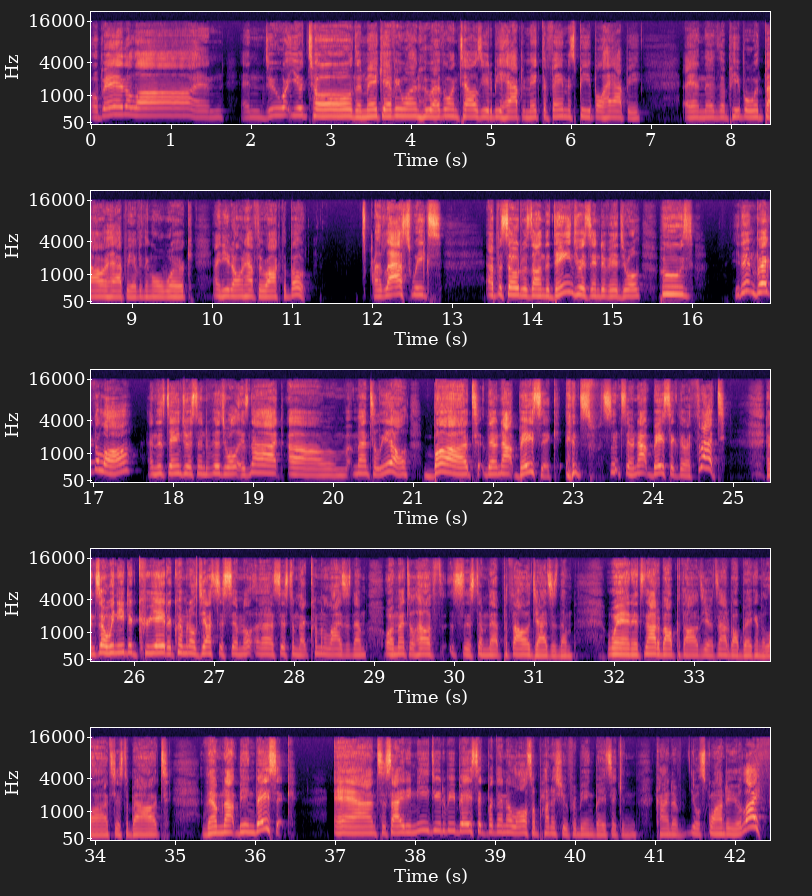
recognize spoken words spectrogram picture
obey the law and and do what you're told and make everyone who everyone tells you to be happy, make the famous people happy and the, the people with power happy, everything will work and you don't have to rock the boat. Uh, last week's episode was on the dangerous individual who's he didn't break the law and this dangerous individual is not um, mentally ill, but they're not basic. And since they're not basic, they're a threat. And so we need to create a criminal justice uh, system that criminalizes them or a mental health system that pathologizes them when it's not about pathology, it's not about breaking the law, it's just about them not being basic. And society needs you to be basic, but then it'll also punish you for being basic and kind of you'll squander your life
